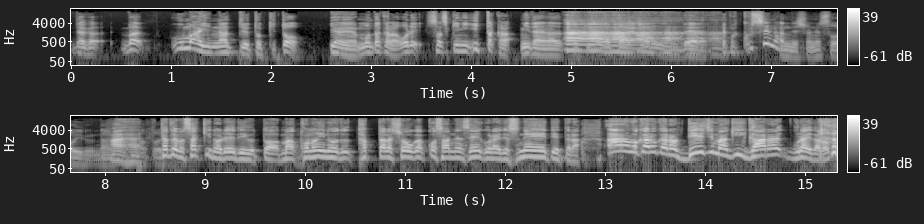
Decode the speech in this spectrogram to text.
だからまあうまいなっていう時といやいやもうだから俺佐々木に行ったからみたいな時もやっぱりあるんでやっぱ癖なんでしょうねそういうなんかはいはい、例例えば。さっきの例で言うと、まあ、この犬立ったら小学校3年生ぐらいですねって言ったら「ああ分かる分かるデージマギーガラぐらいだろ」って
